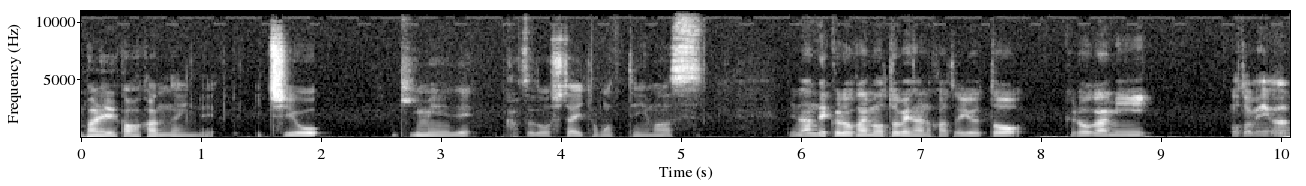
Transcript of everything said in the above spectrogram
バレるかわかんないんで、一応偽名で活動したいと思っています。でなんで黒髪乙女なのかというと、黒髪乙女が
